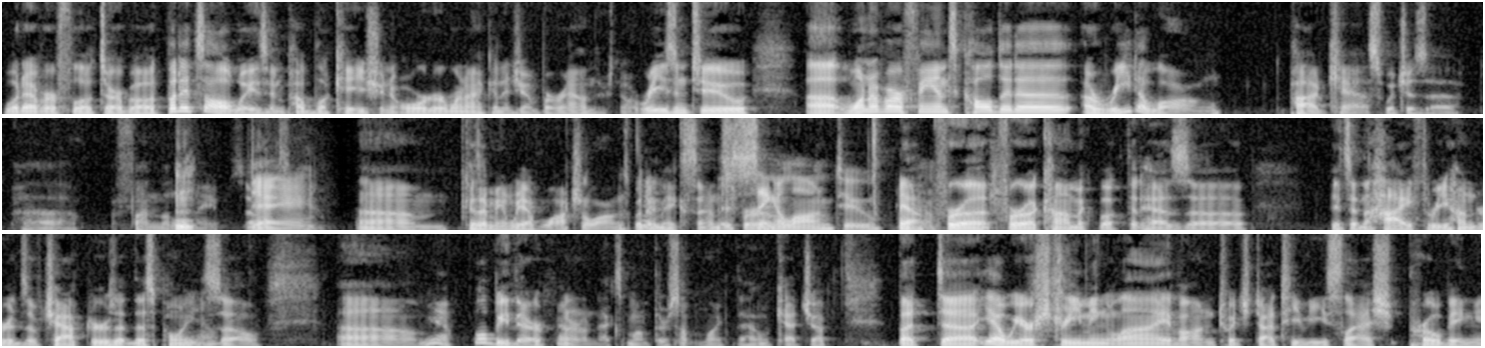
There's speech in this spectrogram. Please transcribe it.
Whatever floats our boat. But it's always in publication order. We're not going to jump around. There's no reason to. Uh, one of our fans called it a, a read along podcast, which is a, uh fun little name. So, yeah, yeah, yeah. Um, because I mean, we have watch alongs, but it makes sense. There's for sing along too. yeah for a for a comic book that has uh it's in the high 300s of chapters at this point Yeah. so um yeah we'll be there i don't know next month or something like that we'll catch up but uh yeah we are streaming live on twitch.tv slash probing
